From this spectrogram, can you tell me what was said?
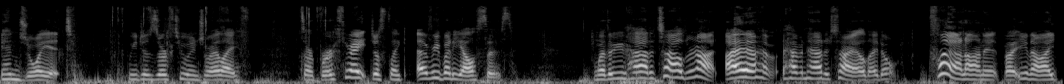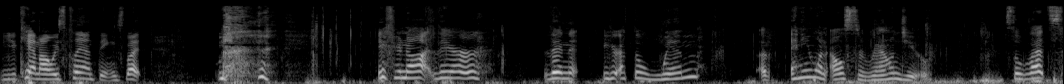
enjoy it. We deserve to enjoy life. It's our birthright, just like everybody else's. Whether you had a child or not. I haven't had a child. I don't plan on it, but you know, I, you can't always plan things. But if you're not there, then you're at the whim of anyone else around you. So let's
